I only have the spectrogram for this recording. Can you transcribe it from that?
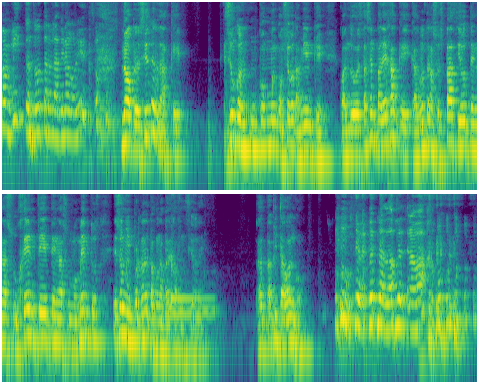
¿Has visto? Todo está relacionado con eso. No, pero sí es verdad que es un, un con- buen consejo también que cuando estás en pareja, que cada uno tenga su espacio, tenga su gente, tenga sus momentos. Eso es muy importante para que una pareja funcione. ¿Ha, ha pitado algo? Nada del trabajo.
